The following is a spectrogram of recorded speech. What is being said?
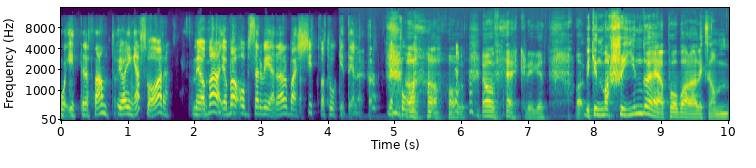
och intressant. Och jag har inga svar. Men jag bara, jag bara observerar och bara shit vad tokigt det är nu. Ja, ja, verkligen. Vilken maskin du är på att bara liksom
